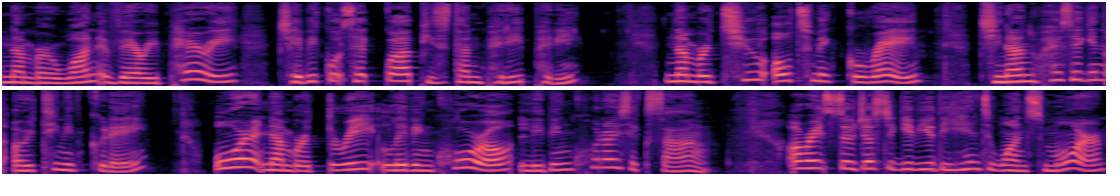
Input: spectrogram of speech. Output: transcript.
Number one, very peri. 제비꽃 색과 비슷한 페리페리. Number two, ultimate gray. 진한 회색인 ultimate gray. Or number three, living coral, living coral 색상. Alright, so just to give you the hint once more.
